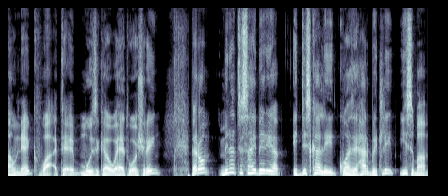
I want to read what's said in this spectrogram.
għawnek waqt eh, mużika 21. Pero minna t-Siberia id-diska li kważi ħarbit li jisima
